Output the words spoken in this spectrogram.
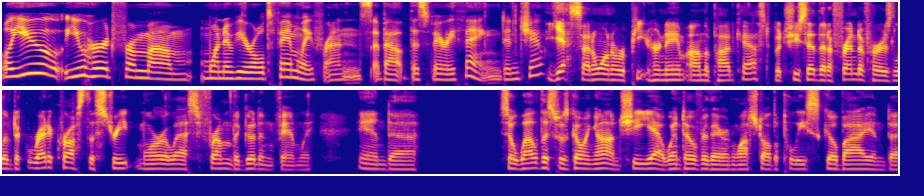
Well, you you heard from um, one of your old family friends about this very thing, didn't you? Yes, I don't want to repeat her name on the podcast, but she said that a friend of hers lived right across the street, more or less, from the Goodin family. And uh, so while this was going on, she, yeah, went over there and watched all the police go by. And uh,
